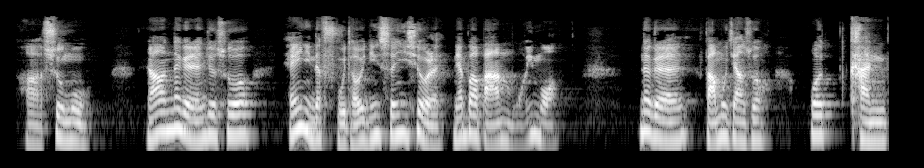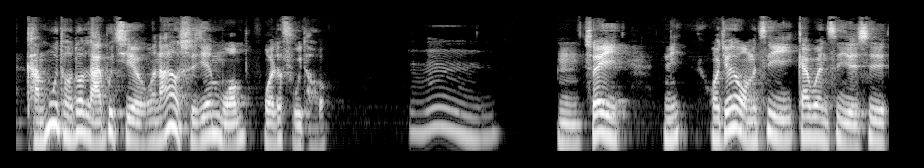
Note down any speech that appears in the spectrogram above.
啊树木，然后那个人就说。哎，你的斧头已经生锈了，你要不要把它磨一磨？那个人伐木匠说：“我砍砍木头都来不及了，我哪有时间磨我的斧头？”嗯嗯，所以你，我觉得我们自己该问自己的是：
